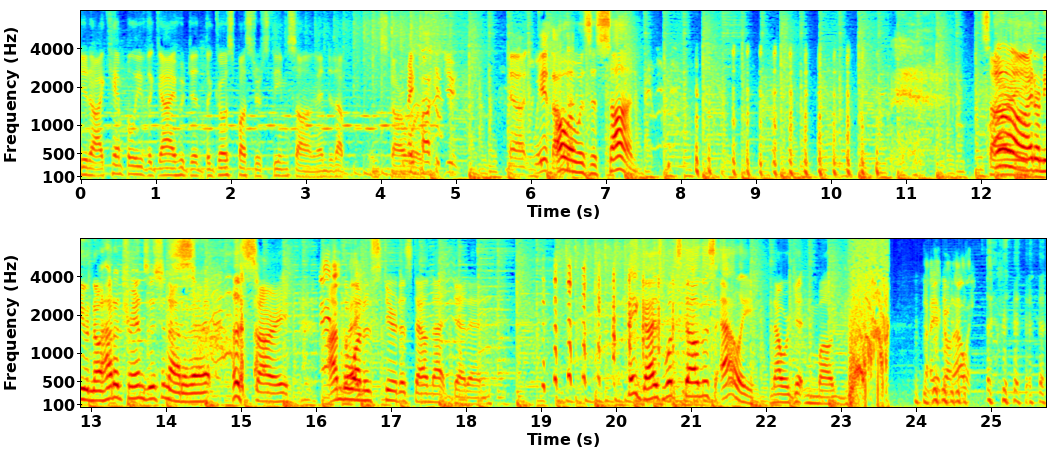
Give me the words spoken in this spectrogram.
you know I can't believe the guy who did the Ghostbusters theme song ended up in Star Ray Wars. Parker Jr. No, it's weird. That, oh, isn't it was his son. Sorry. Oh, I don't even know how to transition out of that. Sorry. I'm the one who steered us down that dead end. Hey guys, what's down this alley? Now we're getting mugged. Now you got Alec.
